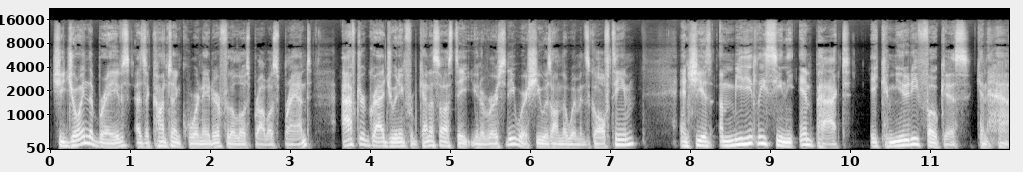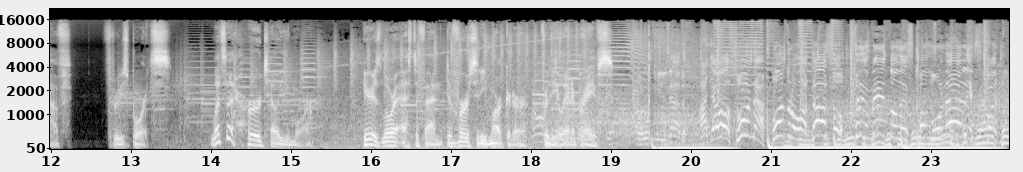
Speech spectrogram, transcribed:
She joined the Braves as a content coordinator for the Los Bravos brand after graduating from Kennesaw State University, where she was on the women's golf team. And she has immediately seen the impact a community focus can have through sports. Let's let her tell you more. Here is Laura Estefenn, diversity marketer for the Atlanta Braves. Allá va Ozuna, otro batazo, tremendo descomunal, espantoso.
